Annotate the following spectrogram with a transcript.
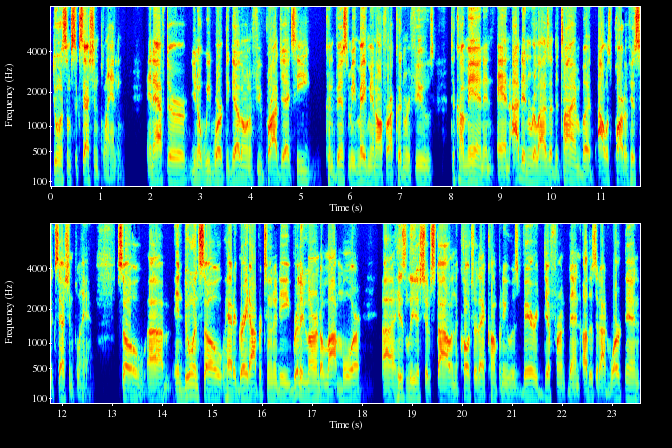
doing some succession planning. And after, you know, we'd worked together on a few projects, he convinced me, made me an offer I couldn't refuse to come in. And, and I didn't realize at the time, but I was part of his succession plan. So um, in doing so, had a great opportunity, really learned a lot more. Uh, his leadership style and the culture of that company was very different than others that I'd worked in.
